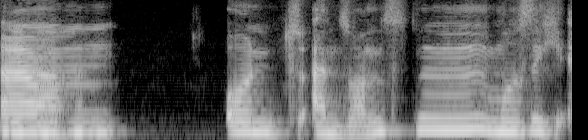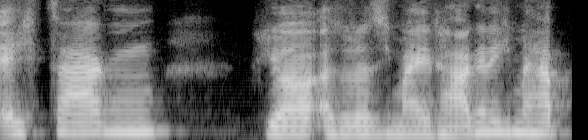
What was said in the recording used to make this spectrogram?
Ja. Ähm, und ansonsten muss ich echt sagen, ja, also dass ich meine Tage nicht mehr habe,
